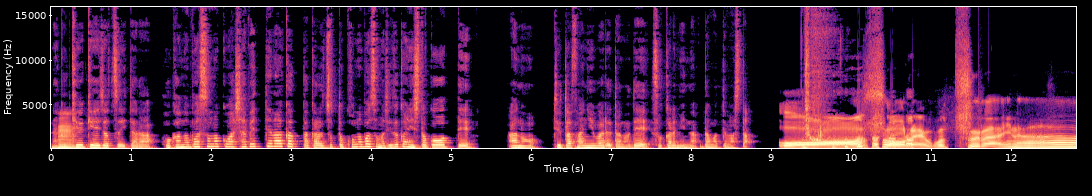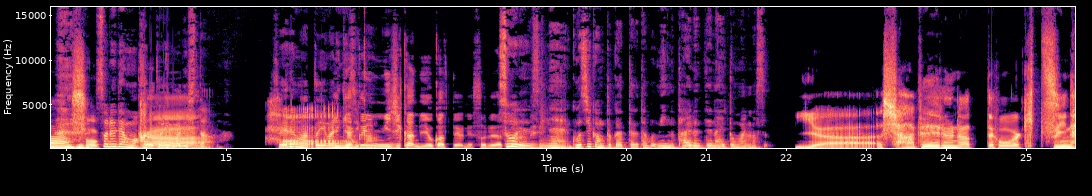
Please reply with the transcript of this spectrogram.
なんか休憩所着いたら、他のバスの子は喋ってなかったから、ちょっとこのバスも静かにしとこうって、あの、テューターさんに言われたので、そっからみんな黙ってました。おー、それも辛いなぁ それでもあっという間でした。それでもあっという間に2時逆間。に2時間でよかったよね、それだったらね。そうですね。5時間とかやったら多分みんな耐えれてないと思います。いやー、喋るなって方がきついな、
